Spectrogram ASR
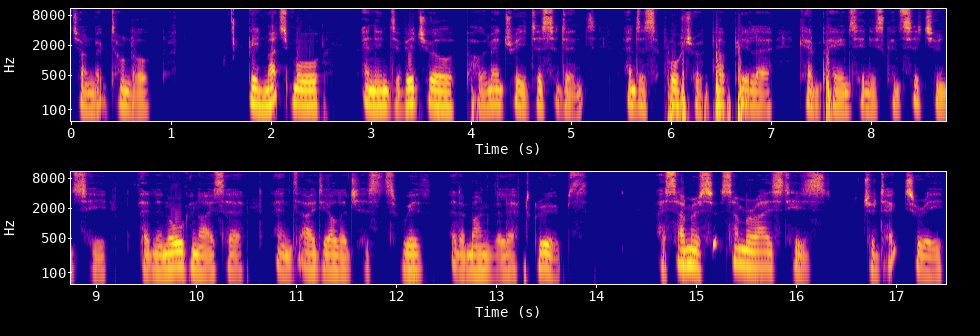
John McDonnell, been much more an individual parliamentary dissident and a supporter of popular campaigns in his constituency than an organiser and ideologist with and among the left groups. I summarised his trajectory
